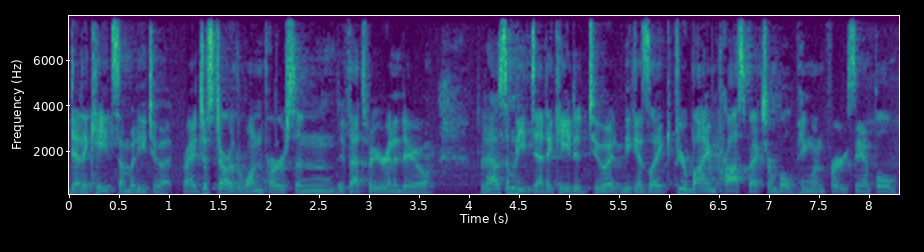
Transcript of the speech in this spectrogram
dedicate somebody to it, right? Just start with one person if that's what you're going to do, but have somebody dedicated to it because, like, if you're buying prospects from Bold Penguin, for example,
